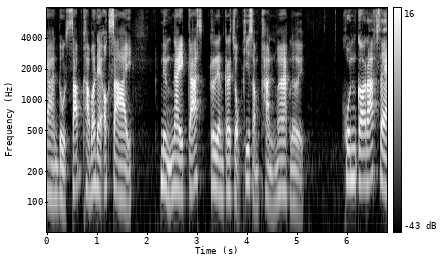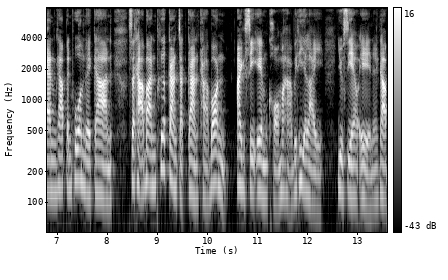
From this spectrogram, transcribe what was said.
การดูดซับคาร์บอนไดออกไซด์หนึ่งในก๊าซเรือนกระจกที่สำคัญมากเลย คุณกอรัฟแซนครับเป็นผู้อำนวยการสถาบันเพื่อการจัดการคาร์บอน ICM ของมหาวิทยาลัย UCLA นะครับ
